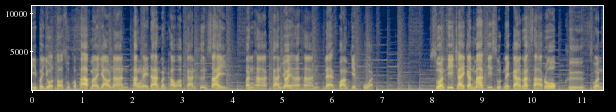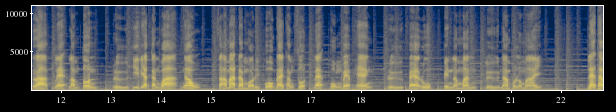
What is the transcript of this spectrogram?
มีประโยชน์ต่อสุขภาพมายาวนาน ทั้งในด้านบรรเทาอาการคลื่นไส้ ปัญหาการย่อยอาหารและความเจ็บปวด ส่วนที่ใช้กันมากที่สุดในการรักษาโรค คือส่วนรากและลำต้น หรือที่เรียกกันว่าเง่า สามารถนำบริโภคได้ทั้งสดและผงแบบแห้ง หรือแปรรูปเป็นน้ำมันหรือน้ำผลไม้ และถ้า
